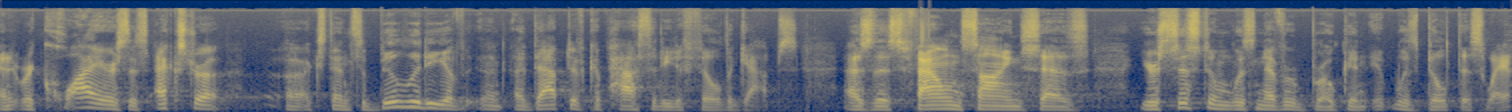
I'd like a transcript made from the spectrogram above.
And it requires this extra uh, extensibility of uh, adaptive capacity to fill the gaps. As this found sign says, your system was never broken, it was built this way.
